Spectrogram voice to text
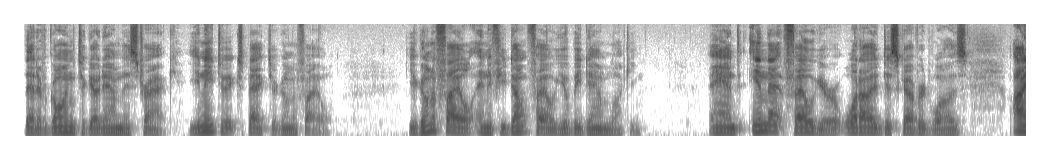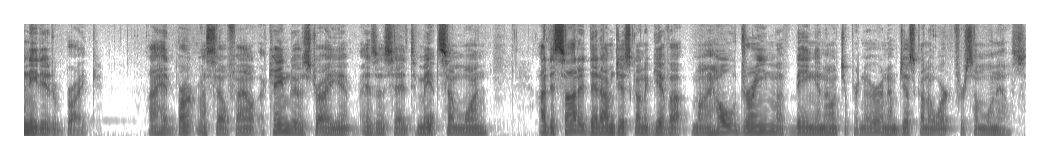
that are going to go down this track, you need to expect you're going to fail. You're going to fail, and if you don't fail, you'll be damn lucky. And in that failure, what I discovered was I needed a break. I had burnt myself out. I came to Australia, as I said, to meet Yep. someone. I decided that I'm just going to give up my whole dream of being an entrepreneur and I'm just going to work for someone else.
